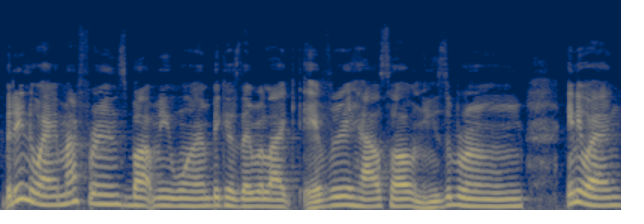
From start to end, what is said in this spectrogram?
But anyway, my friends bought me one because they were like, every household needs a broom. Anyway,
